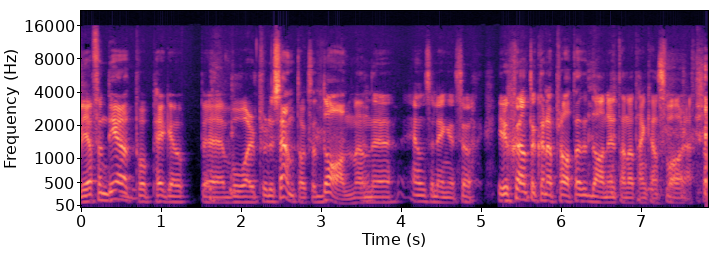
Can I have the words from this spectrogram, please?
Vi har funderat på att pegga upp eh, vår producent också, Dan, men eh, än så länge så är det skönt att kunna prata till Dan utan att han kan svara. Så,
